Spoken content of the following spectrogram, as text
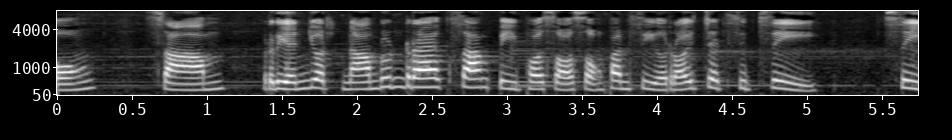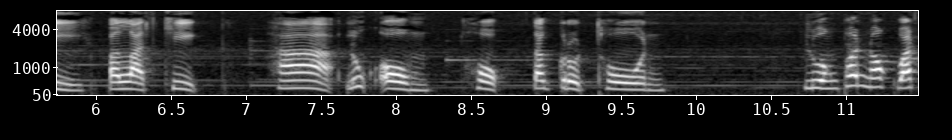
2452 3. เหรียญหยดน้ำรุ่นแรกสร้างปีพศ 2474 4. ประหลัดขิก 5. ลูกอม 6. ตะกรุดโทน หลวงพ่อนกวัด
